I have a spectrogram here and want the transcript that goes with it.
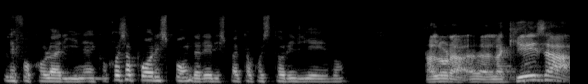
le focolarine. Ecco, cosa può rispondere rispetto a questo rilievo? Allora, eh, la Chiesa,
